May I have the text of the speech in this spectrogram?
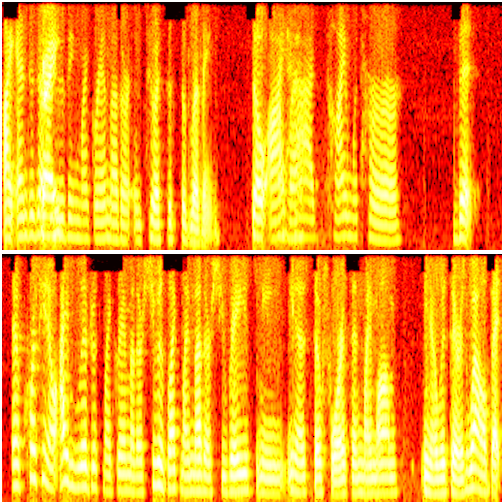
I ended up Right. moving my grandmother into assisted living. So I Oh, wow. had time with her that and of course, you know, I lived with my grandmother. She was like my mother. She raised me, you know, so forth and my mom, you know, was there as well. But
